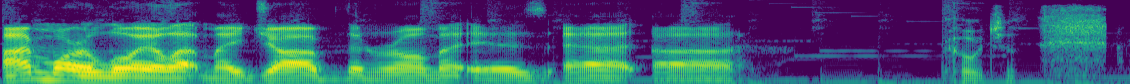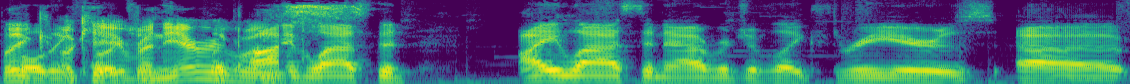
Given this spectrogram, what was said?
I'm more loyal at my job than Roma is at uh, coaches. Like okay, coaches. Ranieri Like, was. I've lasted. I last an average of like three years at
